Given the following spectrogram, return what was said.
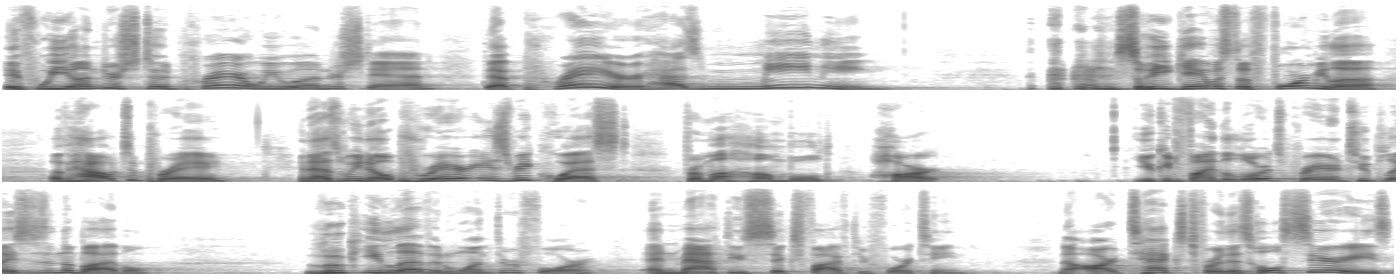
If we understood prayer, we would understand that prayer has meaning. so he gave us the formula of how to pray. And as we know, prayer is request from a humbled heart. You can find the Lord's Prayer in two places in the Bible Luke 11, 1 through 4, and Matthew 6, 5 through 14. Now, our text for this whole series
